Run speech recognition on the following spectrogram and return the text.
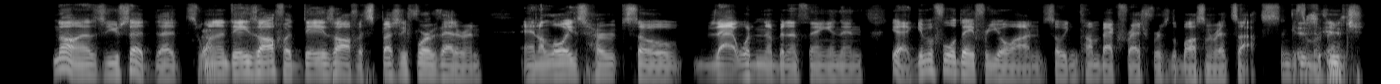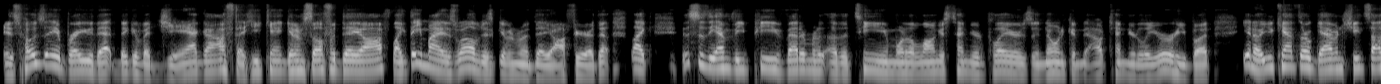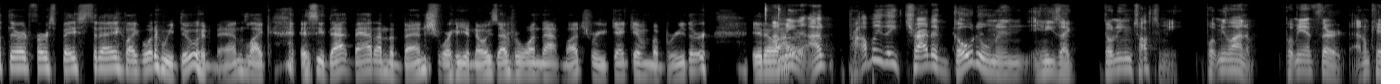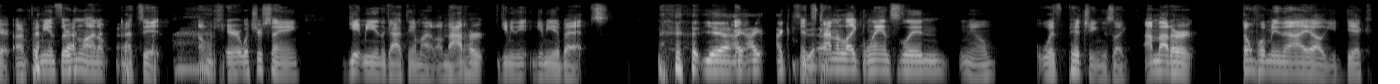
No, as you said, that's when a day's off, a day is off, especially for a veteran. And Eloy's hurt, so that wouldn't have been a thing. And then, yeah, give a full day for Yohan so he can come back fresh versus the Boston Red Sox and get Is- some revenge. Is Jose Abreu that big of a jag off that he can't get himself a day off? Like they might as well have just given him a day off here. That like this is the MVP veteran of the team, one of the longest tenured players, and no one can out tenure Leury. But you know, you can't throw Gavin Sheets out there at first base today. Like, what are we doing, man? Like, is he that bad on the bench where he annoys everyone that much where you can't give him a breather? You know, I mean, I probably they try to go to him and, and he's like, "Don't even talk to me. Put me in lineup. Put me in third. I don't care. I put me in third in lineup, and that's it. I don't care what you're saying. Get me in the goddamn lineup. I'm not hurt. Give me the, give me a bats. yeah, I, I I can see It's kind of like Lance Lynn, you know, with pitching. He's like, I'm not hurt. Don't put me in the IL, you dick.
